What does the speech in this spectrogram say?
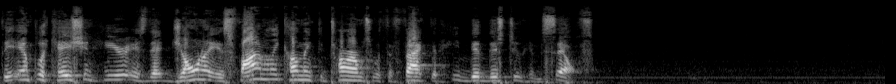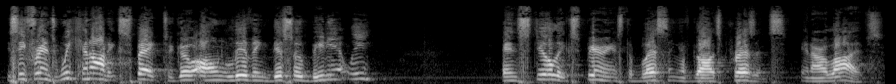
the implication here is that Jonah is finally coming to terms with the fact that he did this to himself. You see, friends, we cannot expect to go on living disobediently and still experience the blessing of God's presence in our lives.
